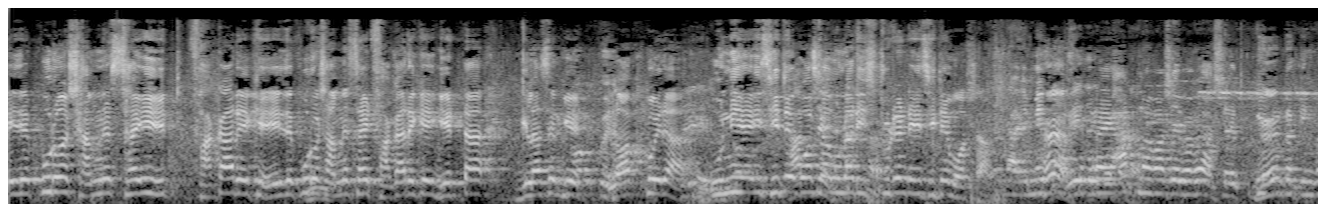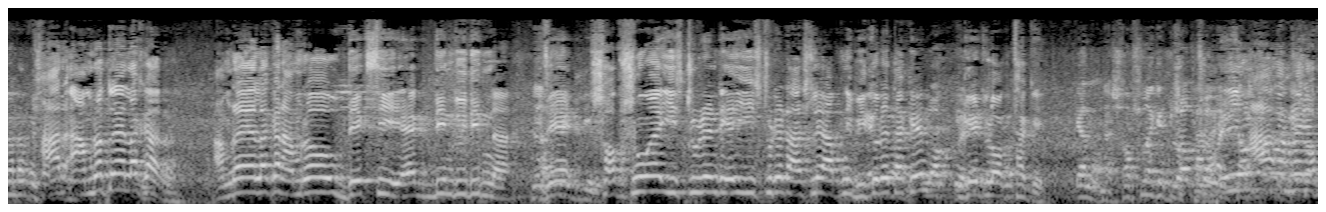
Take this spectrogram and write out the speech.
এই যে পুরো সামনের সাইড ফাঁকা রেখে এই যে পুরো সামনের সাইড ফাঁকা রেখে এই গেটটা গ্লাসের গেট লক কইরা। উনি এই সিটে বসা উনার স্টুডেন্ট এই সিটে বসা। প্রায় আট নয় মাস এইভাবে আসে দুই। ঘণ্টা তিন ঘণ্টা আর আমরা তো এলাকার আমরা এলাকার আমরাও দেখছি একদিন দুই দিন না যে সব সময় স্টুডেন্ট এই স্টুডেন্ট আসলে আপনি ভিতরে থাকেন গেট লক থাকে। কেন? না সবসময় গেট সবসময়। সব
